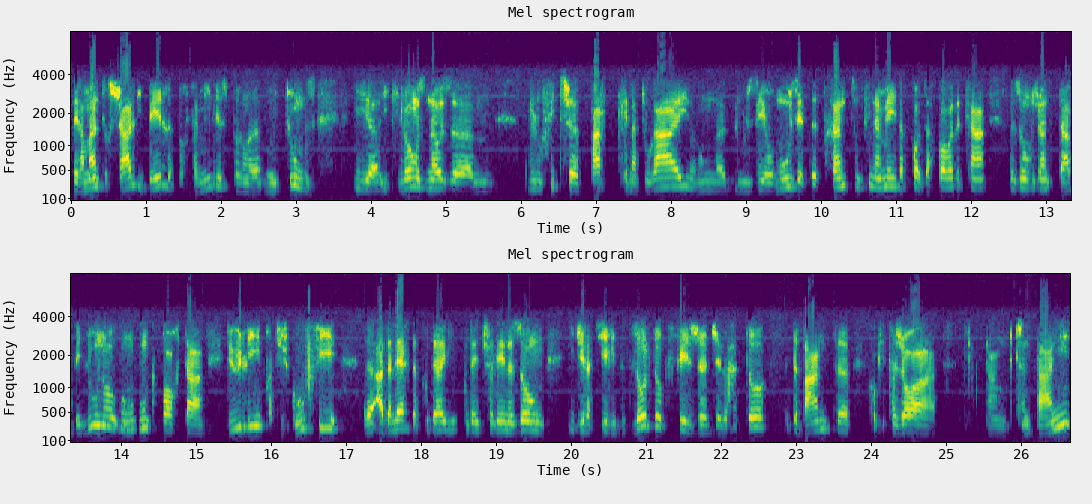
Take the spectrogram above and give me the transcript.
veramente speciale, bello per famiglie, per uh, mitums. E uh, i noi um, l'ufficio parc naturale, un museo museo de Trent, un finalmente da, da cá, mas um gente da Belluno, um que porta Duli, praticamente Goofy, uh, ad alerta pudei pudei zon i gelatieri de Zoldo, che fez gelato, de band, co che faceva tan cent'anni,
